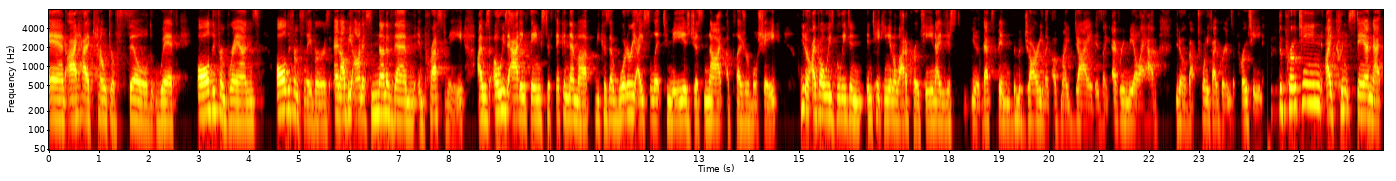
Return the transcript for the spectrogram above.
and I had a counter filled with all different brands, all different flavors. And I'll be honest, none of them impressed me. I was always adding things to thicken them up because a watery isolate to me is just not a pleasurable shake you know i've always believed in in taking in a lot of protein. I just you know that's been the majority like of my diet is like every meal i have you know about 25 grams of protein. The protein i couldn't stand that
